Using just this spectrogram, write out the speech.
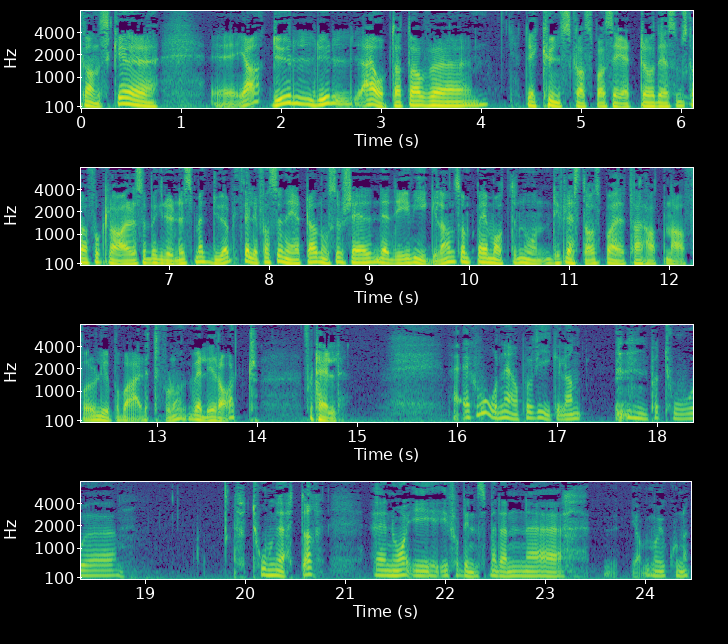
ganske eh, Ja, du, du, er opptatt av eh, det kunnskapsbaserte og det som skal forklares og begrunnes, men du er blitt veldig fascinert av noe som skjer nede i Vigeland, som på en måte noen, de fleste av oss bare tar hatten av for og lurer på hva er dette for noe? Veldig rart. Fortell. Jeg har vært nede på Vigeland på to, eh, to møter eh, nå i, i, forbindelse med den eh, ja, Vi må jo kunne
